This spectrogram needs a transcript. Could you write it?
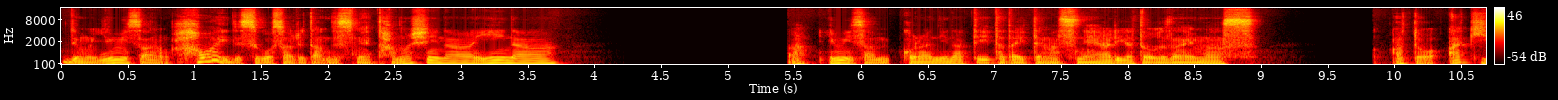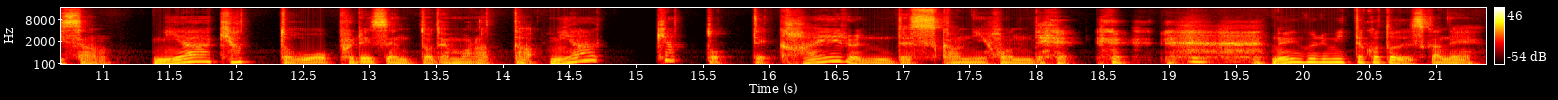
でもユミさん、ハワイで過ごされたんですね。楽しいな、いいな。あ、ユミさんご覧になっていただいてますね。ありがとうございます。あと、アキさん、ミアーキャットをプレゼントでもらった。ミアーって買えるんですか？日本で。ぬいぐるみってことですかね？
